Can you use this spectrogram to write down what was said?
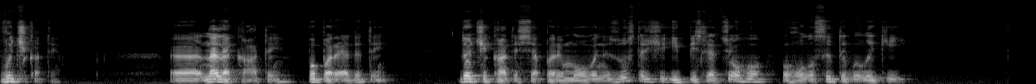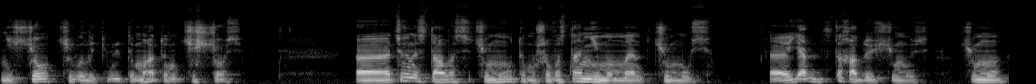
вичекати, налякати, попередити, дочекатися перемовини зустрічі і після цього оголосити великий ніщо, чи великий ультиматум, чи щось. Е, Цього не сталося. Чому? Тому що в останній момент чомусь. е, Я здогадуюсь чомусь. Чому?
